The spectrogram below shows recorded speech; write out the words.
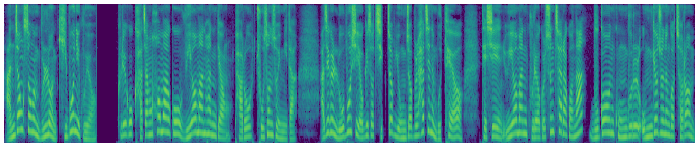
안정성은 물론 기본이고요. 그리고 가장 험하고 위험한 환경, 바로 조선소입니다. 아직은 로봇이 여기서 직접 용접을 하지는 못해요. 대신 위험한 구력을 순찰하거나 무거운 공구를 옮겨주는 것처럼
